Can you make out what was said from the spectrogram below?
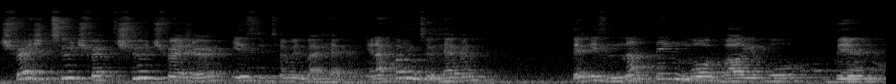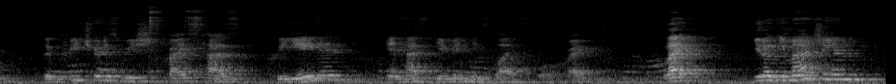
True, tre- true treasure is determined by heaven. And according to heaven, there is nothing more valuable than the creatures which Christ has created and has given his life for, right? Like, you know, imagine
